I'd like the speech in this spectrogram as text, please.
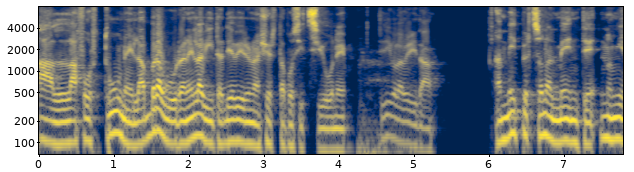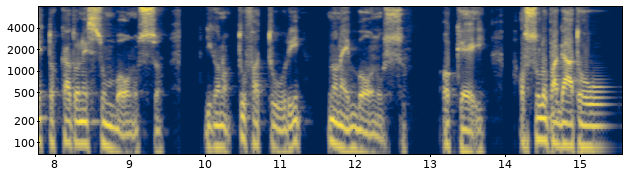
ha la fortuna e la bravura nella vita di avere una certa posizione. Ti dico la verità, a me personalmente non mi è toccato nessun bonus. Dicono tu fatturi, non hai bonus. Ok, ho solo pagato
